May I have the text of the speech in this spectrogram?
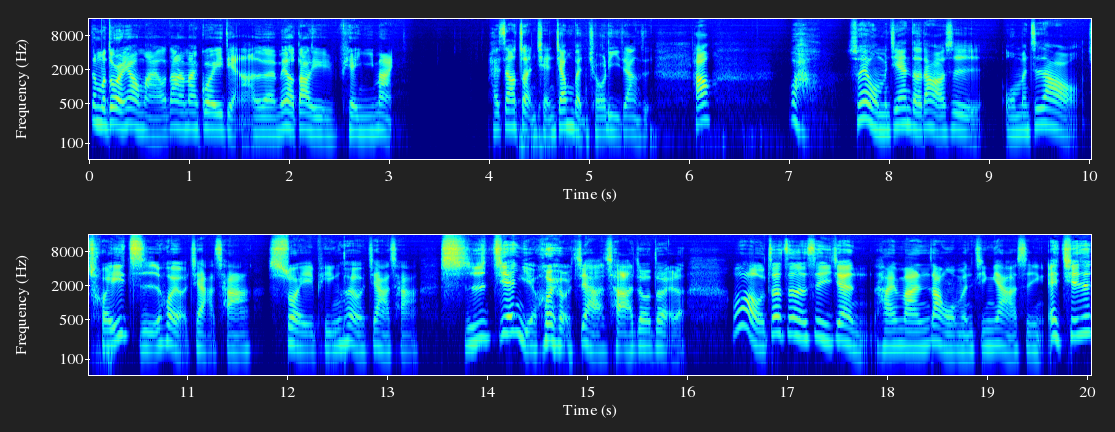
那么多人要买，我当然卖贵一点啊，对不对？没有道理便宜卖，还是要赚钱，将本求利这样子。好哇，所以我们今天得到的是。我们知道垂直会有价差，水平会有价差，时间也会有价差，就对了。哇，这真的是一件还蛮让我们惊讶的事情。哎，其实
